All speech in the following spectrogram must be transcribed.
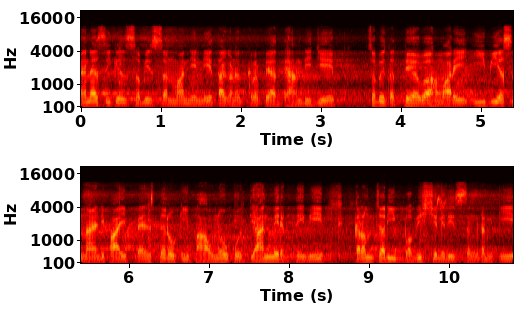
एनएससी के सभी सम्मान्य नेतागण, कृपया ध्यान दीजिए। सभी तथ्य व हमारे E P S ninety five पेंशनरों की भावनाओं को ध्यान में रखते हुए कर्मचारी भविष्य निधि संगठन की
